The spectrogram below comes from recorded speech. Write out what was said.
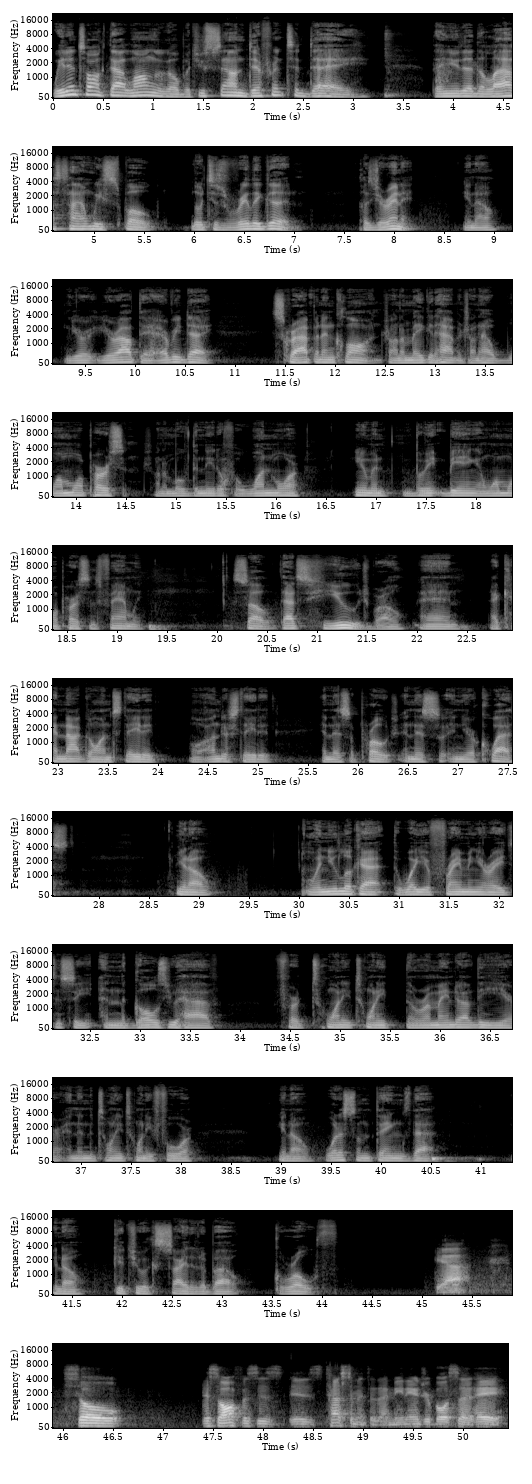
We didn't talk that long ago, but you sound different today than you did the last time we spoke, which is really good because you're in it. You know, you're you're out there every day, scrapping and clawing, trying to make it happen, trying to help one more person trying to move the needle for one more human be- being and one more person's family. So that's huge, bro, and that cannot go unstated or understated in this approach, in this in your quest. You know, when you look at the way you're framing your agency and the goals you have for 2020, the remainder of the year, and into 2024, you know, what are some things that you know get you excited about growth? Yeah. So this office is is testament to that. Me and Andrew both said, "Hey,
